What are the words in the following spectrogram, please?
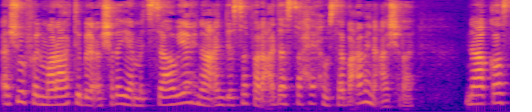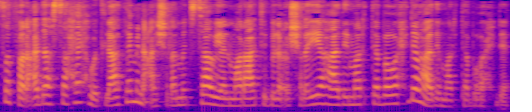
أشوف المراتب العشرية متساوية. هنا عندي صفر عدد صحيح وسبعة من عشرة. ناقص صفر عدد صحيح وثلاثة من عشرة متساوية المراتب العشرية هذه مرتبة واحدة وهذه مرتبة واحدة.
